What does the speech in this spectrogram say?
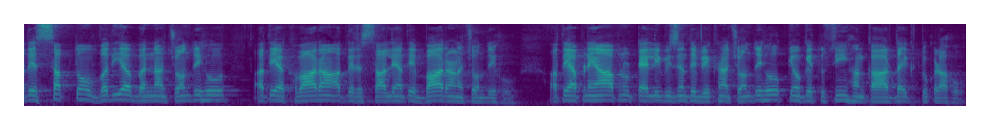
ਅਤੇ ਸਭ ਤੋਂ ਵਧੀਆ ਬਣਨਾ ਚਾਹੁੰਦੇ ਹੋ ਅਤੇ ਅਖਬਾਰਾਂ ਅਤੇ ਰਸਾਲਿਆਂ ਤੇ ਬਾਹਰ ਆਉਣਾ ਚਾਹੁੰਦੇ ਹੋ ਅਤੇ ਆਪਣੇ ਆਪ ਨੂੰ ਟੈਲੀਵਿਜ਼ਨ ਤੇ ਵੇਖਣਾ ਚਾਹੁੰਦੇ ਹੋ ਕਿਉਂਕਿ ਤੁਸੀਂ ਹੰਕਾਰ ਦਾ ਇੱਕ ਟੁਕੜਾ ਹੋ।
